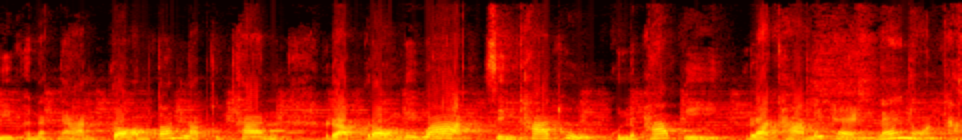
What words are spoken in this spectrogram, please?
มีพนักงานพร้อมต้อนรับทุกท่าน รับรองได้ว่าสินค้าถูกคุณภาพดี ราคาไม่แพงแน่นอนค่ะ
